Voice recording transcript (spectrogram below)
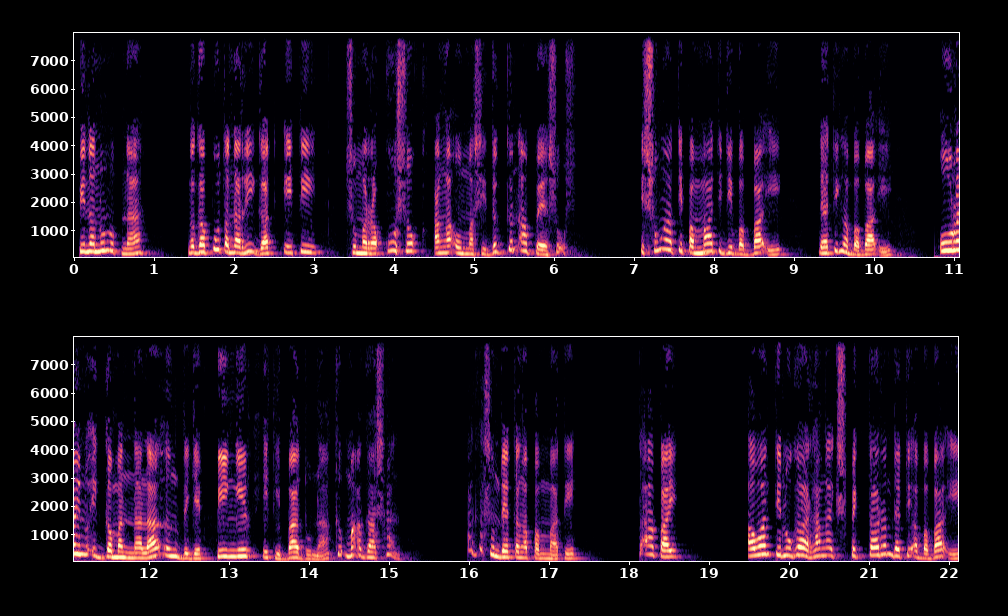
pinanunot na, ngagaputan na rigat iti sumarakusok ang nga umasidag kan a pesos. Isu nga ti pamati di babae, dati nga babae, uray no igaman nala ang di pingir iti bado na maagasan. Agasan deta nga pamati, taapay, awan ti lugar hanga ekspektaran dati a babae,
